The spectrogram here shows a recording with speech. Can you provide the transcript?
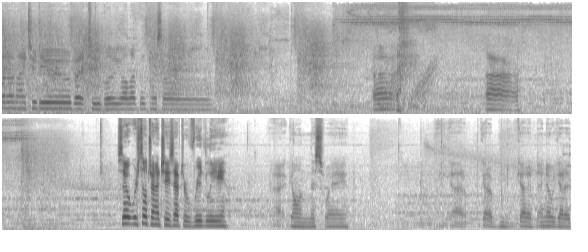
what am I to do but to blow you all up with missiles? Uh. uh. So we're still trying to chase after Ridley. Uh, going this way. We gotta, gotta, gotta. I know we gotta.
